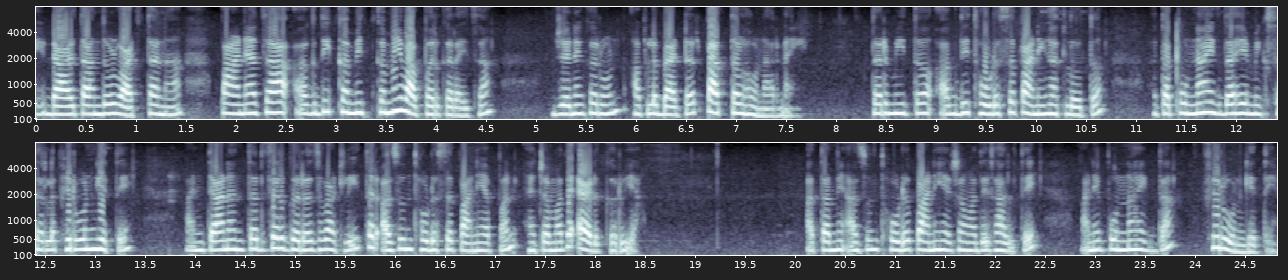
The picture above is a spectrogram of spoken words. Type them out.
हे डाळ तांदूळ वाटताना पाण्याचा अगदी कमीत कमी वापर करायचा जेणेकरून आपलं बॅटर पातळ होणार नाही. तर मी तर अगदी थोडंसं पाणी घातलं होतं. आता पुन्हा एकदा हे मिक्सरला फिरवून घेते. आणि त्यानंतर जर गरज वाटली तर अजून थोडंसं पाणी आपण ह्याच्यामध्ये ॲड करूया. आता मी अजून थोडं पाणी ह्याच्यामध्ये घालते आणि पुन्हा एकदा फिरवून घेते.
